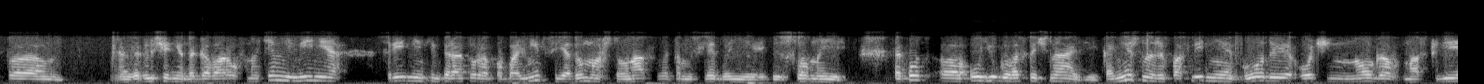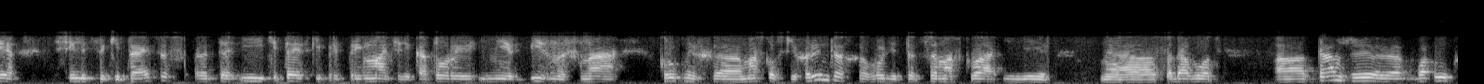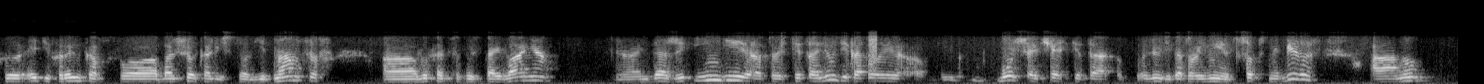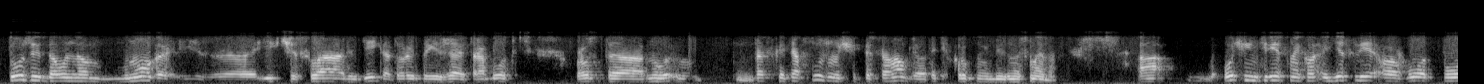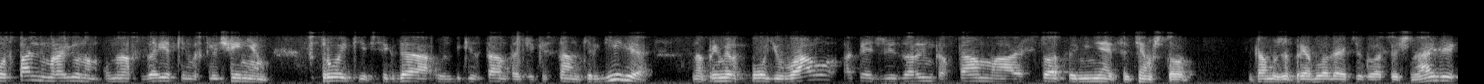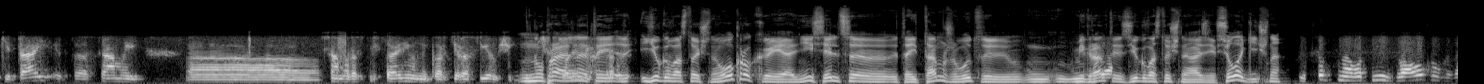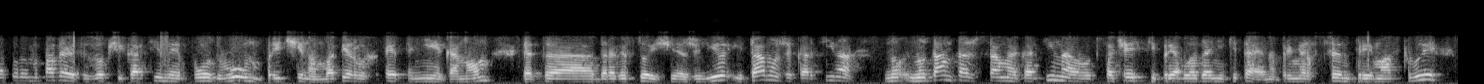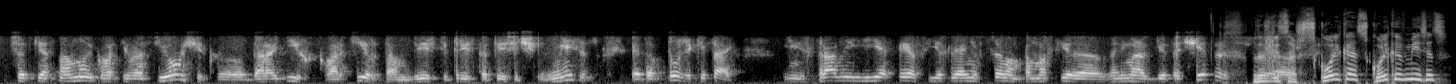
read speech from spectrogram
заключения договоров, но тем не менее средняя температура по больнице, я думаю, что у нас в этом исследовании, безусловно, есть. Так вот, э, о Юго-Восточной Азии. Конечно же, в последние годы очень много в Москве селится китайцев. Это и китайские предприниматели, которые имеют бизнес на крупных э, московских рынках, вроде ТЦ Москва или э, Садовод. А там же вокруг этих рынков большое количество вьетнамцев – выходцев из Тайваня, а, и даже Индии. То есть это люди, которые, большая часть это люди, которые имеют собственный бизнес, а ну, тоже довольно много из э, их числа людей, которые приезжают работать. Просто, ну, так сказать, обслуживающий персонал для вот этих крупных бизнесменов. А очень интересно, если э, вот по спальным районам у нас за редким исключением в тройке всегда Узбекистан, Таджикистан, Киргизия. Например, по Ювау, опять же, из-за рынков, там а, ситуация меняется тем, что там уже преобладает Юго-Восточная Азия, Китай – это самый а, самый распространенный квартиросъемщик. Ну, правильно, это Юго-Восточный округ, и они селятся, это и там живут мигранты да. из Юго-Восточной Азии. Все логично. И, собственно, вот есть два округа, которые выпадают из общей картины по двум причинам. Во-первых, это не эконом, это дорогостоящее жилье, и там уже картина но, но там та же самая картина вот по части преобладания Китая. Например, в центре Москвы все-таки основной квартиросъемщик э, дорогих квартир, там 200-300 тысяч в месяц, это тоже Китай. И страны ЕС, если они в целом по Москве занимают где-то четверть... Подожди, э, Саш, сколько? Сколько в месяц?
